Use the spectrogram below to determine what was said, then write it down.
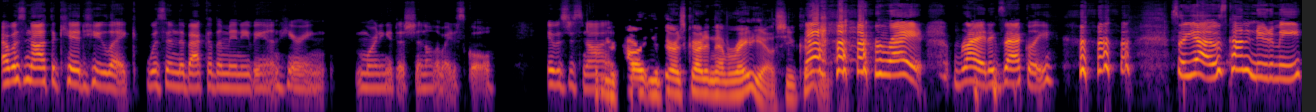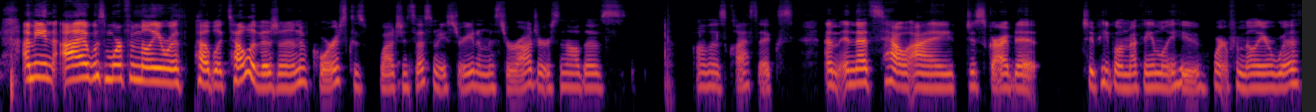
I was not the kid who like was in the back of the minivan hearing Morning Edition on the way to school. It was just not. Your car, your parents' car didn't have a radio, so you couldn't. right, right, exactly. so yeah, it was kind of new to me. I mean, I was more familiar with public television, of course, because watching Sesame Street and Mister Rogers and all those, all those classics. Um, and that's how I described it to people in my family who weren't familiar with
